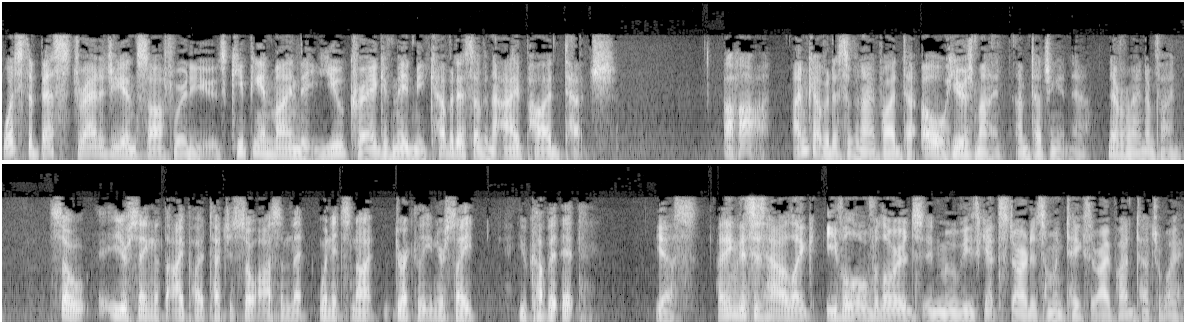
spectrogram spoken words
What's the best strategy and software to use? Keeping in mind that you, Craig, have made me covetous of an iPod Touch. Aha. I'm covetous of an iPod Touch. Oh, here's mine. I'm touching it now. Never mind. I'm fine. So you're saying that the iPod Touch is so awesome that when it's not directly in your sight, you covet it? Yes. I think this is how like evil overlords in movies get started. Someone takes their iPod Touch away.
